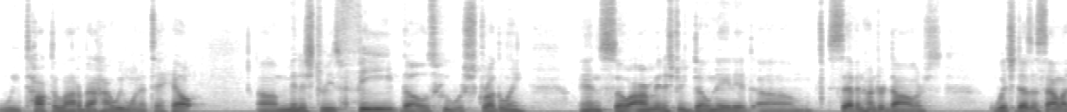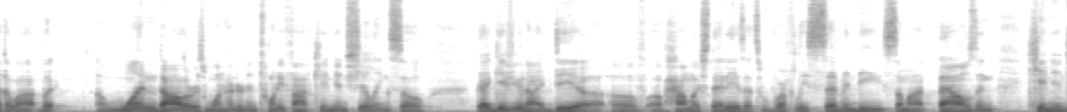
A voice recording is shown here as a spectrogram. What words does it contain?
we talked a lot about how we wanted to help uh, ministries feed those who were struggling. And so our ministry donated um, $700, which doesn't sound like a lot, but uh, $1 is 125 Kenyan shillings. So that gives you an idea of, of how much that is. That's roughly 70 some odd thousand Kenyan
